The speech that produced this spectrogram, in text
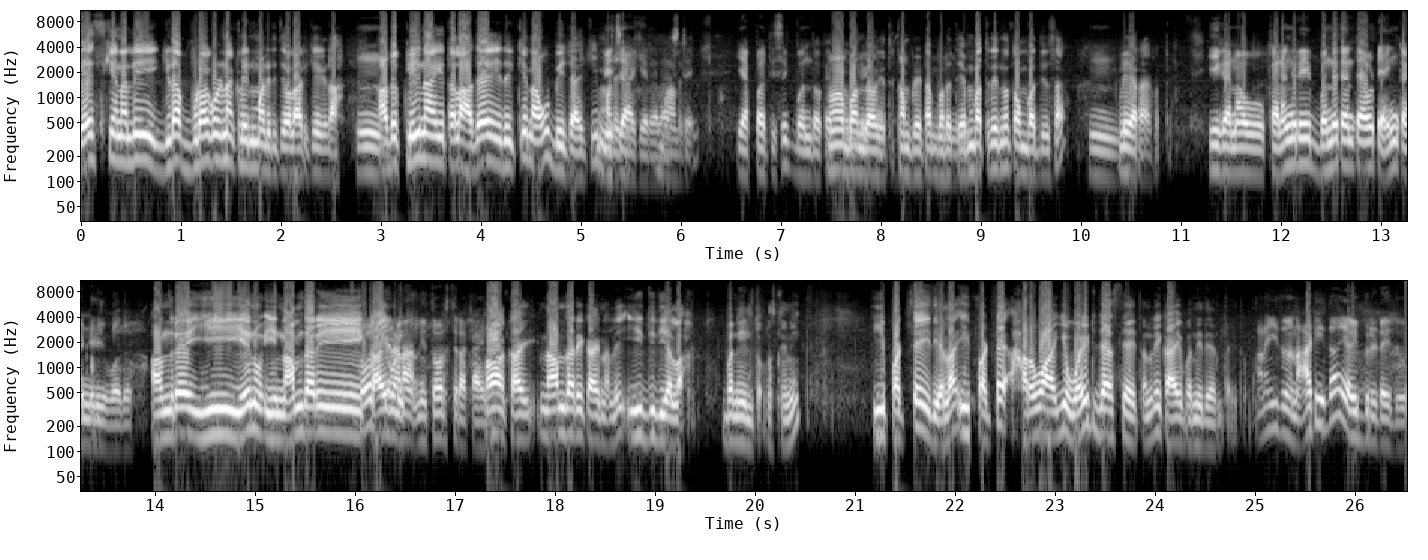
ಬೇಸಿಗೆನಲ್ಲಿ ಗಿಡ ಬುಡಗಳನ್ನ ಕ್ಲೀನ್ ಮಾಡಿರ್ತೀವಲ್ಲ ಅಡಿಕೆ ಗಿಡ? ಅದು ಕ್ಲೀನ್ ಆಗಿತ್ತಲ್ಲ ಅದೇ ಇದಕ್ಕೆ ನಾವು ಬೀಜ ಹಾಕಿ ಬೀಜ. ಹಾಕಿರೋದು ಅಷ್ಟೇ. ಎಪ್ಪತ್ತು ದಿವಸಕ್ಕೆ ಬಂದ್ ಹ್ಮ್, ಬಂದೋಗಿತ್ತು ಕಂಪ್ಲೀಟ್ ಆಗಿ ಬರುತ್ತೆ. ಎಂಬತ್ತರಿಂದ ತೊಂಬತ್ತು ದಿವಸ ಕ್ಲಿಯರ್ ಆಗುತ್ತೆ. ಈಗ ನಾವು ಕಲಂಗರಿ ಬಂದೈತೆ ಅಂತ ಹೇಳ್ಬಿಟ್ಟು ಹೆಂಗ್ ಕಂಡುಹಿಡಿಯಬಹುದು ಅಂದ್ರೆ ಈ ಏನು ಈ ನಾಮದಾರಿ ಕಾಯಿ ತೋರಿಸ್ತೀರಾ ಕಾಯಿ ಹಾ ಕಾಯಿ ನಾಮದಾರಿ ಕಾಯಿನಲ್ಲಿ ಇದಿದೆಯಲ್ಲ ಬನ್ನಿ ಇಲ್ಲಿ ತೋರಿಸ್ತೀನಿ. ಈ ಪಟ್ಟೆ ಇದೆಯಲ್ಲ ಈ ಪಟ್ಟೆ ಹರವಾಗಿ ವೈಟ್ ಜಾಸ್ತಿ ಆಯ್ತು ಅಂದ್ರೆ ಈ ಕಾಯಿ ಬಂದಿದೆ ಅಂತ ಇದು. ಅಣ್ಣ ಇದು ನಾಟಿದ ಹೈಬ್ರಿಡ್ ಇದು?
